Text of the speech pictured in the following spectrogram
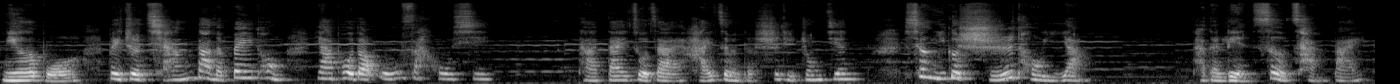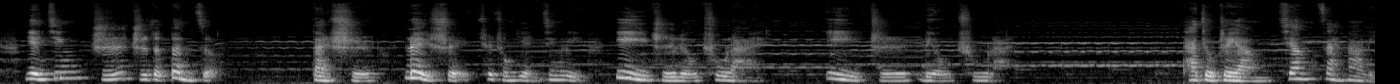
尼俄伯被这强大的悲痛压迫到无法呼吸，他呆坐在孩子们的尸体中间，像一个石头一样。他的脸色惨白，眼睛直直地瞪着，但是泪水却从眼睛里一直流出来，一直流出来。他就这样僵在那里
